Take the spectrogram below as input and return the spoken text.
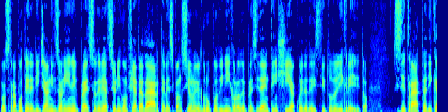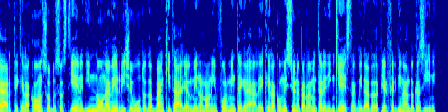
lo strapotere di Gianni Zonini, il prezzo delle azioni gonfiate ad arte, l'espansione del gruppo vinicolo del presidente in scia a quello dell'istituto di credito, si tratta di carte che la Consob sostiene di non aver ricevuto da Banca Italia, almeno non in forma integrale, e che la Commissione parlamentare d'inchiesta guidata da Pier Ferdinando Casini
